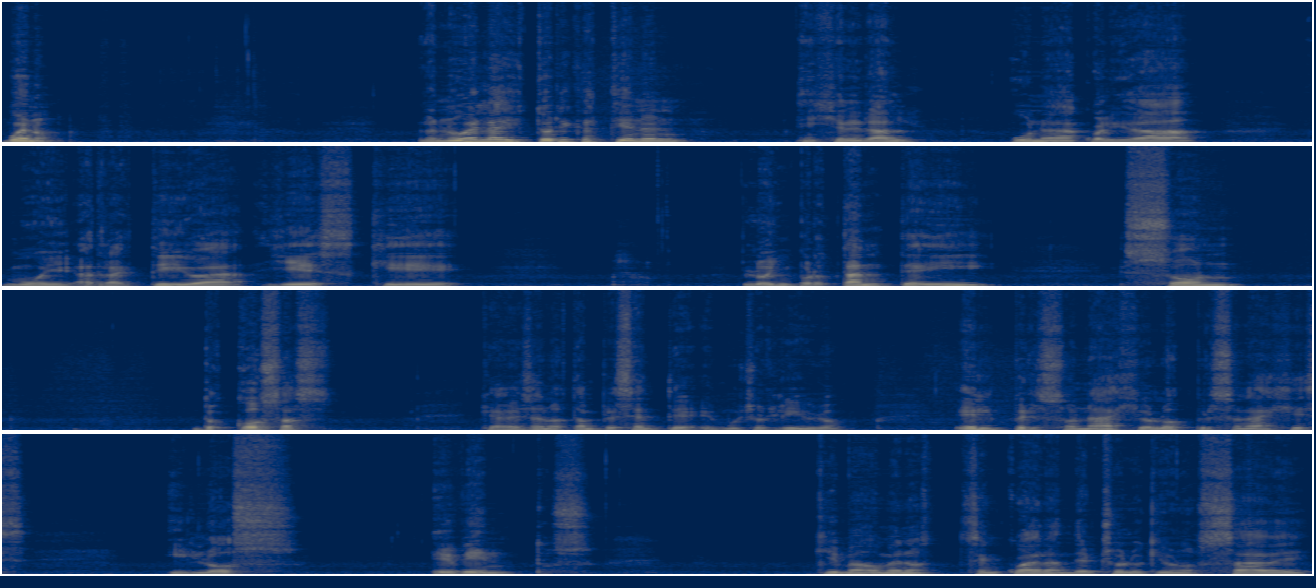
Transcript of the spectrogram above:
Bueno, las novelas históricas tienen en general una cualidad muy atractiva y es que lo importante ahí son dos cosas que a veces no están presentes en muchos libros. El personaje o los personajes y los eventos que más o menos se encuadran dentro de lo que uno sabe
